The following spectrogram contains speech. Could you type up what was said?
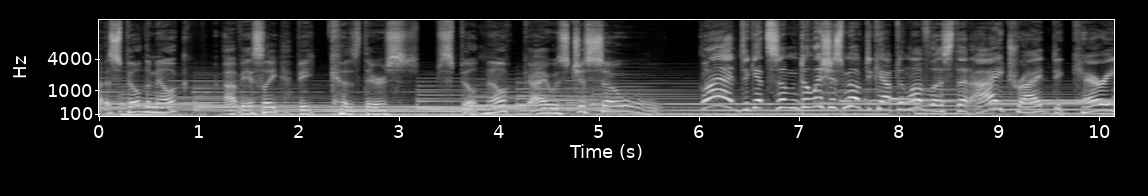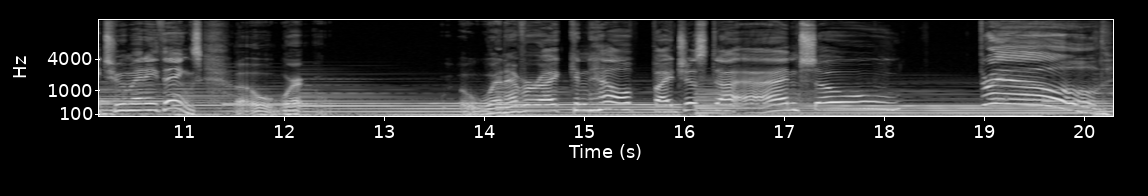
Uh, spilled the milk, obviously, because there's spilled milk. I was just so glad to get some delicious milk to Captain Lovelace that I tried to carry too many things. Uh, where. Whenever I can help, I just. I I'm so. thrilled!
